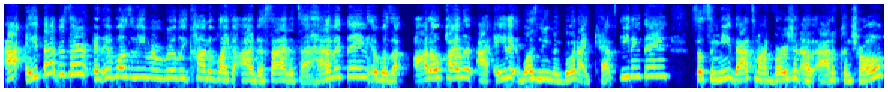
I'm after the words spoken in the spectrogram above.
I ate that dessert and it wasn't even really kind of like I decided to have it thing. It was an autopilot. I ate it. It wasn't even good. I kept eating things. So to me, that's my version of out of control.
